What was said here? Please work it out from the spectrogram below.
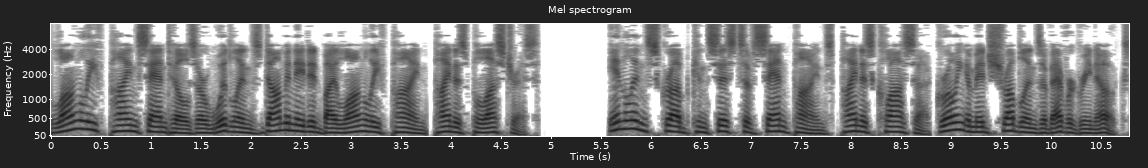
Longleaf pine sandhills are woodlands dominated by longleaf pine Pinus palustris. Inland scrub consists of sand pines Pinus clausa growing amid shrublands of evergreen oaks.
